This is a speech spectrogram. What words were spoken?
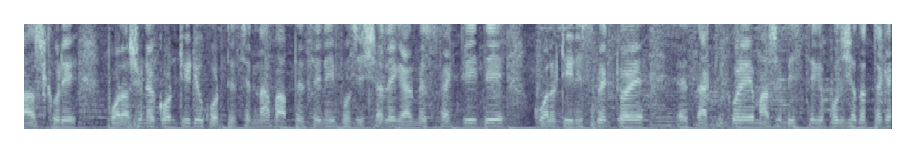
পাস করে পড়াশোনা কন্টিনিউ করতেছেন না, ভাবতেছেন এই পঁচিশ সালে গার্মেন্টস ফ্যাক্টরিতে কোয়ালিটি ইন্সপেক্টরে চাকরি করে মাসে বিশ থেকে পঁচিশ হাজার টাকা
